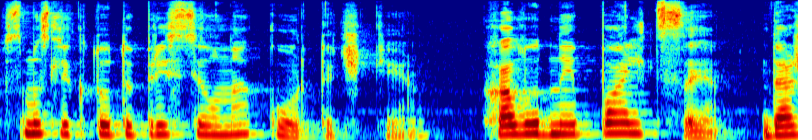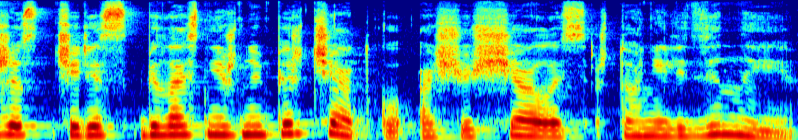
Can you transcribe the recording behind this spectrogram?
в смысле кто-то присел на корточки. Холодные пальцы, даже через белоснежную перчатку ощущалось, что они ледяные.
